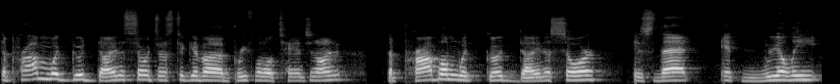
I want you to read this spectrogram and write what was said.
the problem with Good Dinosaur, just to give a brief little tangent on it, the problem with Good Dinosaur is that it really,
